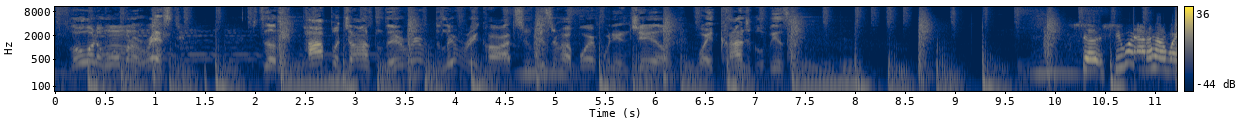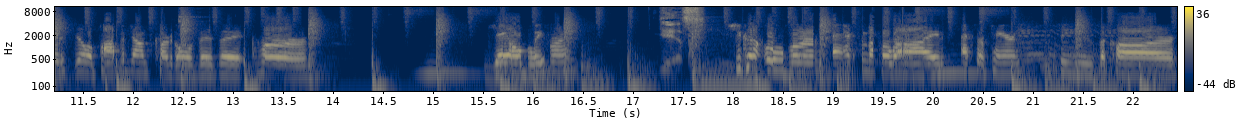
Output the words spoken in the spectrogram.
Florida woman arrested. Stealing a Papa John's delivery, delivery card to visit her boyfriend in jail for a conjugal visit. So she went out of her way to steal a Papa John's card to go visit her jail boyfriend. Yes. She could Uber, ask him for a ride, ask her parents to use the car,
